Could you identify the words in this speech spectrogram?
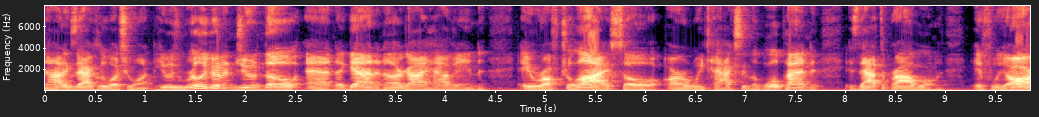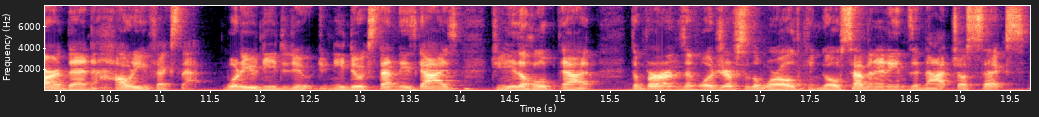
Not exactly what you want. He was really good in June though, and again another guy having a rough July. So are we taxing the bullpen? Is that the problem? If we are, then how do you fix that? What do you need to do? Do you need to extend these guys? Do you need to hope that the Burns and Woodruffs of the world can go seven innings and not just six?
